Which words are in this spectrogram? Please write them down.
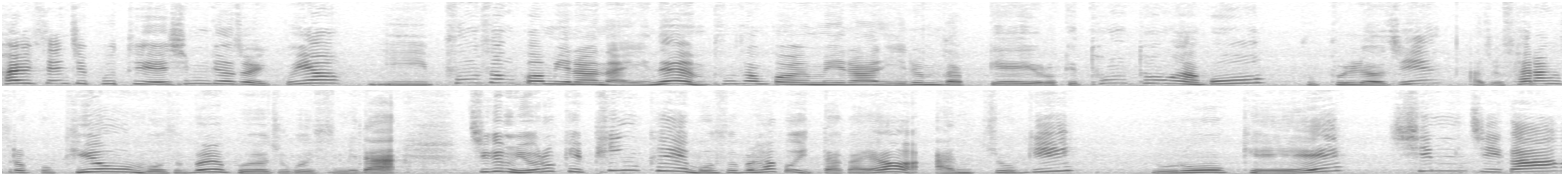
8cm 포트에 심겨져 있고요. 이 풍선껌이란 아이는 풍선껌이란 이름답게 이렇게 통통하고 부풀려진 아주 사랑스럽고 귀여운 모습을 보여주고 있습니다. 지금 이렇게 핑크의 모습을 하고 있다가요. 안쪽이 이렇게 심지가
